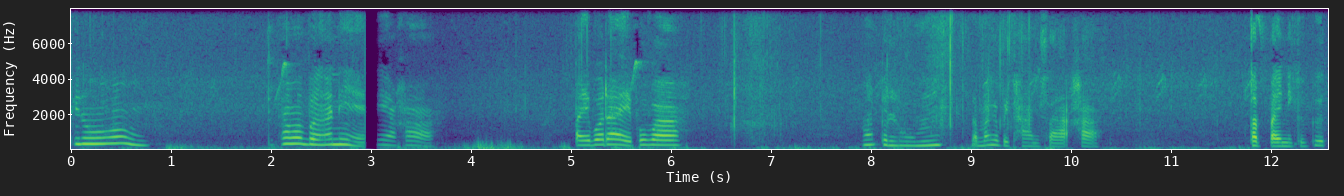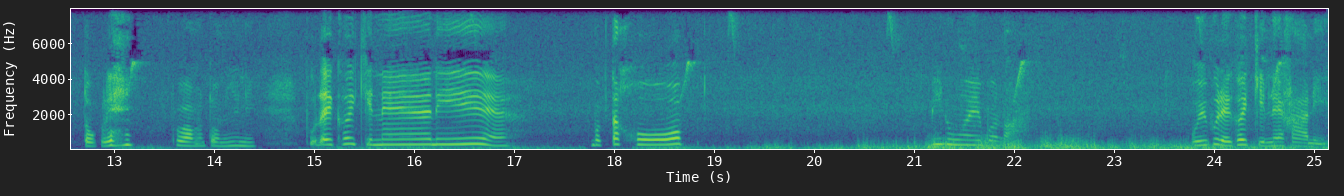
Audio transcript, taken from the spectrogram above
พี่น้องจะพามาเบิ่งอันนี้เนี่ยค่ะ ไปบ่ได้เพราะว่า มันเป็นหลุมแล้วมันก็ไปคางสะค่ะ ตัดไปนี่ก็คือตกเลยเพราะว่ามันตัวมันอยู่นี่ผู้ใดเคยกินแน่นี่บักตะโคบมีหน่วยบ่ล่ะอุ้ยผู้ใดเคยกินเลยค่ะนี่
